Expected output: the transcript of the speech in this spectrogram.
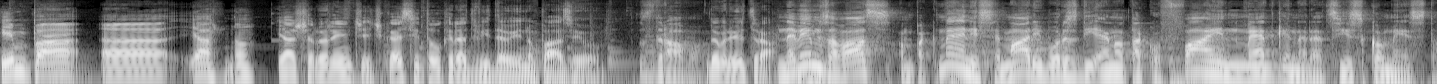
In pa, uh, ja, no, Jaša Lorenčič, kaj si tokrat videl in opazil? Zdravo. Dobro jutro. Ne vem za vas, ampak meni se Maribor zdi eno tako fajn medgeneracijsko mesto.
